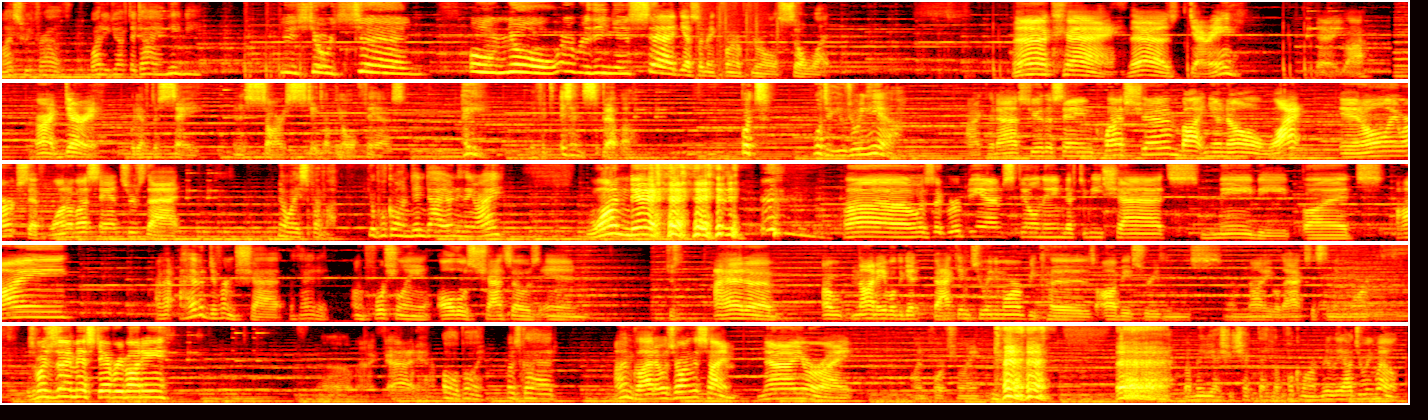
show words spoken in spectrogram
My sweet Ralph, why did you have to die and leave me? You're so sad. Oh no, everything is sad. Yes, I make fun of funerals, so what? Okay, there's Derry. There you are. Alright, Derry, what do you have to say in this sorry state of your affairs? Hey, if it isn't Spella. But, what are you doing here? I could ask you the same question, but you know what? It only works if one of us answers that. No way, Spella. Your Pokemon didn't die or anything, right? One did! uh, was the group DM still named FTB Chats? Maybe, but I... I have a different chat. Like, I had a, Unfortunately, all those chats I was in, just... I had a... I'm not able to get back into anymore because obvious reasons. I'm not able to access them anymore. As much as I missed everybody... Oh my god. Oh boy, I was glad. I'm glad I was wrong this time. Nah, you're right. Unfortunately. but maybe I should check that your Pokemon really are doing well.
